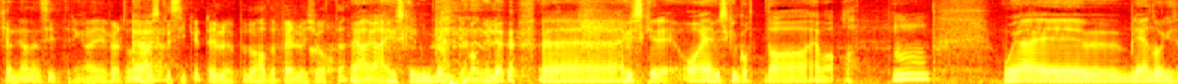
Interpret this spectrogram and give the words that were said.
kjenner jeg den sitringa i følelsen. Og du husker sikkert det løpet du hadde på 11.28? Ja, ja, jeg husker veldig mange løp. Eh, jeg husker, og jeg husker godt da jeg var 18, hvor jeg ble Norge,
